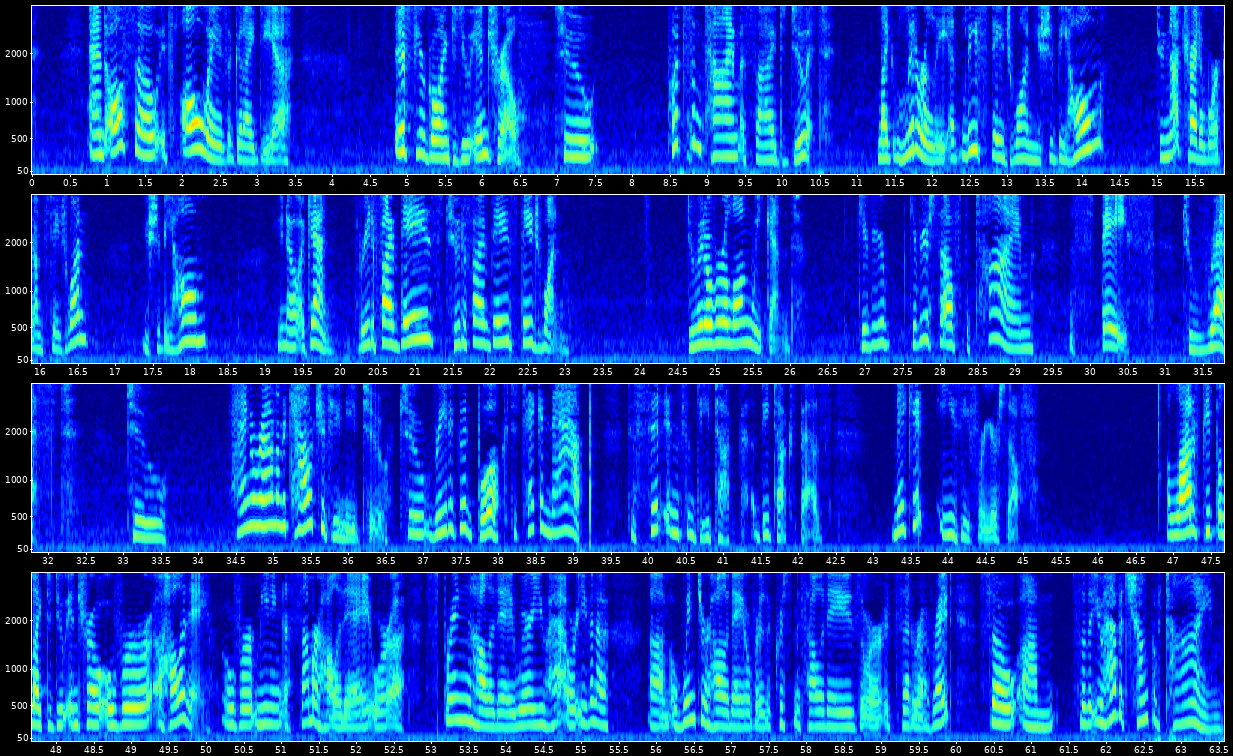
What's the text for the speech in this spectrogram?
And also, it's always a good idea if you're going to do intro to put some time aside to do it. Like literally, at least stage one, you should be home. Do not try to work on stage one. You should be home. You know, again, three to five days, two to five days, stage one. Do it over a long weekend. Give your give yourself the time, the space to rest, to hang around on the couch if you need to, to read a good book, to take a nap, to sit in some detox, detox baths. Make it easy for yourself. A lot of people like to do intro over a holiday, over meaning a summer holiday or a spring holiday where you have, or even a, um, a winter holiday over the Christmas holidays or etc. Right? So, um, so that you have a chunk of time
